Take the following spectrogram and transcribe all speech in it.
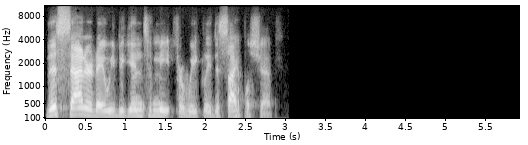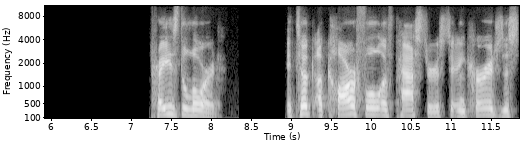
This saturday we begin to meet for weekly discipleship Praise the Lord. It took a car full of pastors to encourage this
